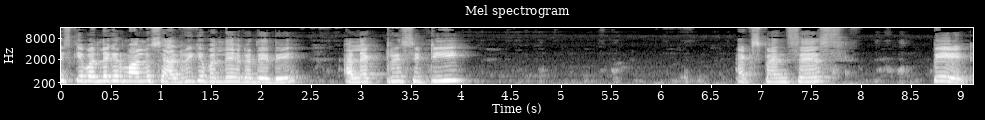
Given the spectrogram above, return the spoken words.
इसके बदले अगर मान लो सैलरी के बदले अगर दे दे इलेक्ट्रिसिटी एक्सपेंसेस पेड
